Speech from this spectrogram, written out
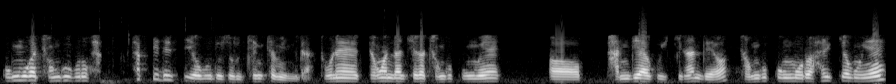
공모가 전국으로 확, 확대될지 여부도 좀 쟁점입니다. 도내 병원 단체가 전국 공모에 어, 반대하고 있긴 한데요. 전국 공모로 할 경우에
